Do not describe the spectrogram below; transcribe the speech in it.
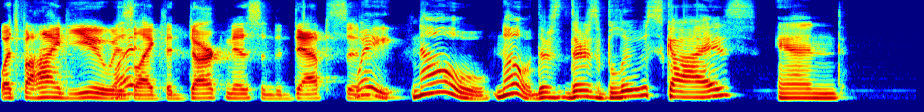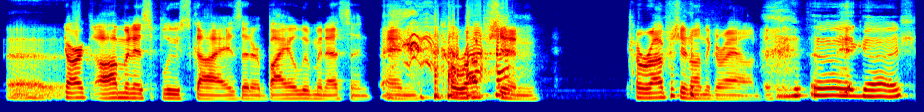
What's behind you is like the darkness and the depths. And Wait, no, no. There's there's blue skies and uh, dark, ominous blue skies that are bioluminescent and corruption, corruption on the ground. oh my gosh.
